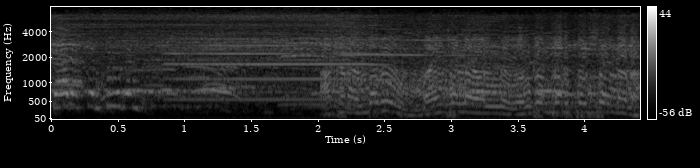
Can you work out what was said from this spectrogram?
సార్ అక్కడ చూడండి. అక్కడ అందరూ మహిళలు వాళ్ళు ఎంత ధర చూస్తున్నాను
